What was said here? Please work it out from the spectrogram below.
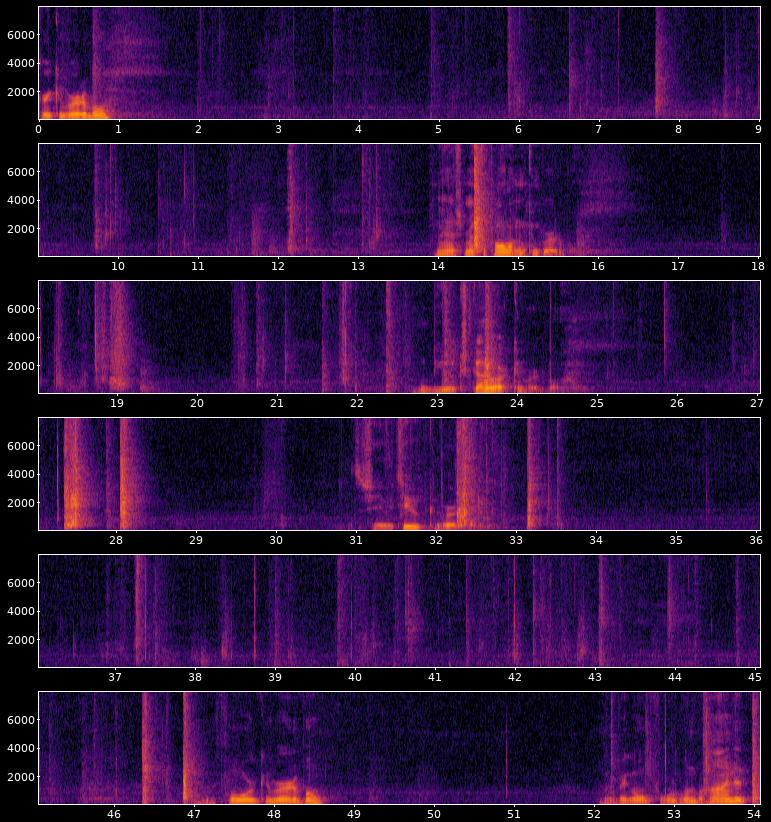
Mercury convertible. Nash Metropolitan convertible. Buick Skylark convertible. It's a Chevy 2 convertible. Ford convertible. A big old Ford one behind it.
